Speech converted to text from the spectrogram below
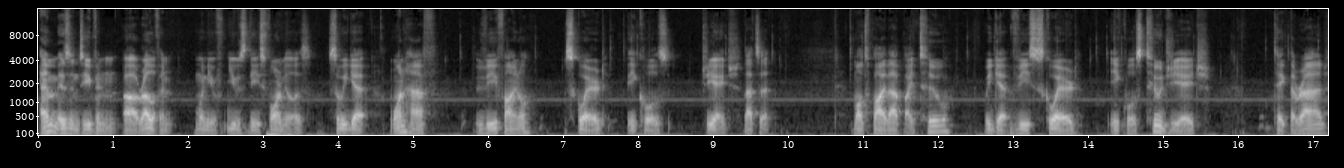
m isn't even uh, relevant when you use these formulas. So we get 1 half v final squared equals gh. That's it. Multiply that by 2, we get v squared equals 2gh. Take the rad,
